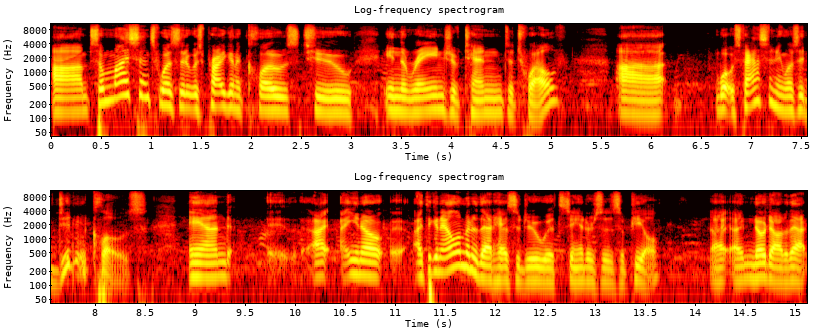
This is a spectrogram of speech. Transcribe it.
Um, so my sense was that it was probably going to close to in the range of 10 to 12. Uh, what was fascinating was it didn't close. And uh, I, you know, I think an element of that has to do with Sanders' appeal. Uh, no doubt of that.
